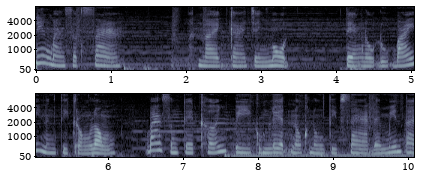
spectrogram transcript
នាងបានសិក្សា ផ្នែកការចេញម៉ូដទាំងនៅឌូបៃនិងទីក្រុងឡុងបានសង្កេតឃើញពីគម្លាតនៅក្នុងទីផ្សារដែលមានតែ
